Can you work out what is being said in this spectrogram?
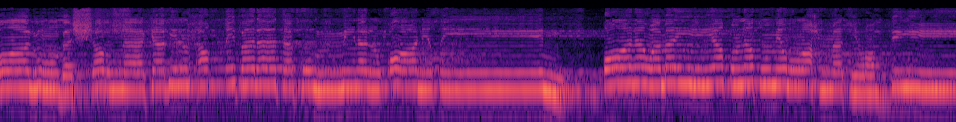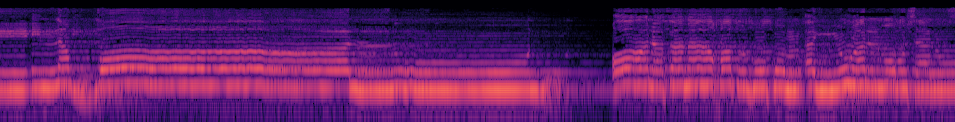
قالوا بشرناك بالحق فلا تكن من القانطين. قال ومن يقنط من رحمة ربه إلا الضالون. قال فما خطبكم أيها المرسلون؟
